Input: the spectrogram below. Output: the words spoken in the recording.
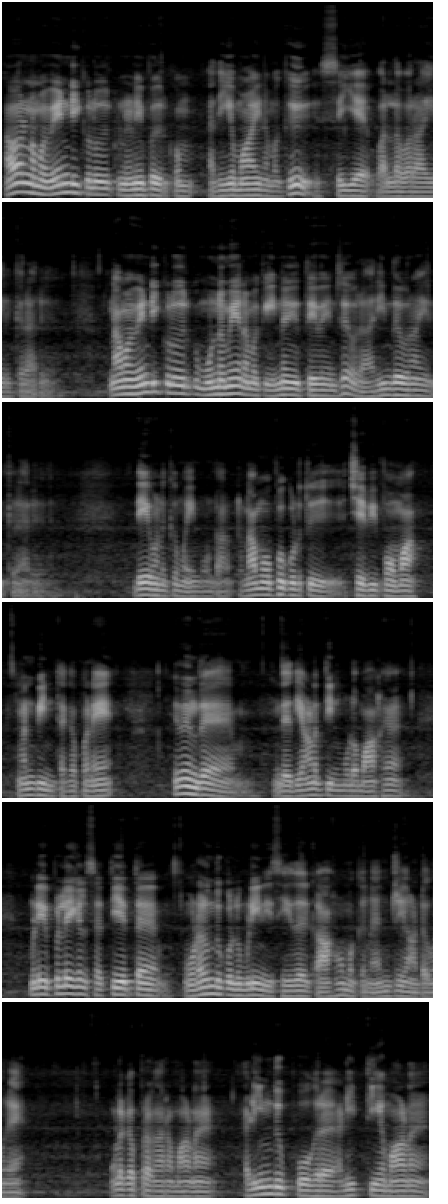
அவர் நம்ம வேண்டிக் கொள்வதற்கும் நினைப்பதற்கும் அதிகமாய் நமக்கு செய்ய வல்லவராக இருக்கிறாரு. நாம் வேண்டிக் கொள்வதற்கு முன்னமே நமக்கு இன்னது தேவை என்று அவர் அறிந்தவராக இருக்கிறாரு. தேவனுக்கு மைமுண்டான் நாம் ஒப்பு கொடுத்து செவிப்போமா அன்பின் தகப்பனே இது இந்த இந்த தியானத்தின் மூலமாக நம்முடைய பிள்ளைகள் சத்தியத்தை உணர்ந்து கொள்ளும்படி நீ செய்ததற்காக உமக்கு நன்றி ஆண்டவரே. உலக பிரகாரமான அழிந்து போகிற அனித்தியமான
